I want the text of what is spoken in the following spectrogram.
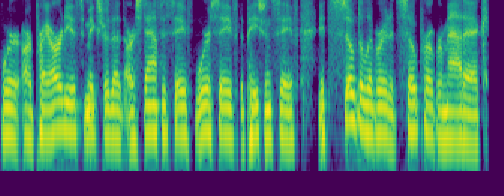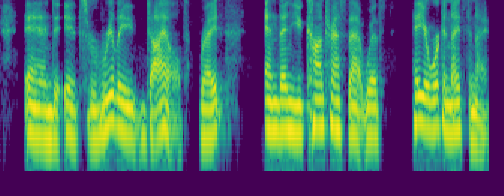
Where our priority is to make sure that our staff is safe, we're safe, the patient's safe. It's so deliberate, it's so programmatic and it's really dialed, right? And then you contrast that with, hey, you're working nights tonight.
